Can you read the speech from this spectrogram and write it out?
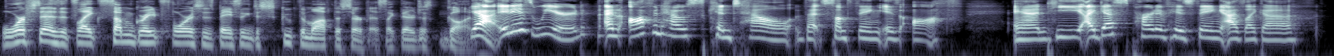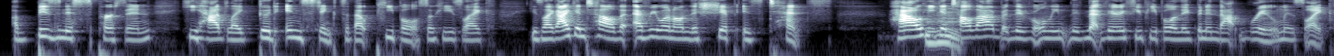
Worf says it's like some great force is basically just scoop them off the surface, like they're just gone. Yeah, it is weird. And Offenhouse can tell that something is off. And he, I guess part of his thing as like a a business person, he had like good instincts about people. So he's like he's like I can tell that everyone on this ship is tense. How he can Mhm. tell that, but they've only they've met very few people and they've been in that room is like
